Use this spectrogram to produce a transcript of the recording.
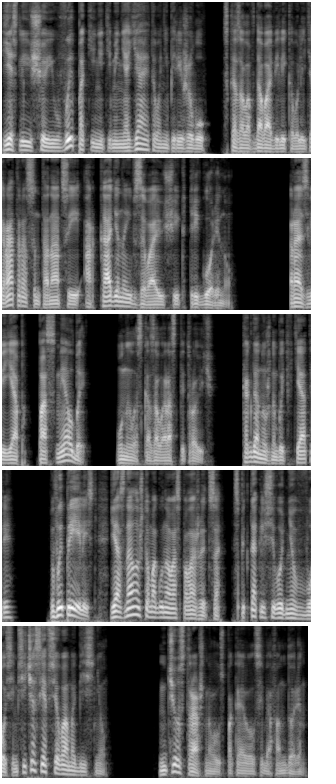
Если еще и вы покинете меня, я этого не переживу», сказала вдова великого литератора с интонацией Аркадиной, взывающей к Тригорину. «Разве я посмел бы?» — уныло сказал Раст Петрович. «Когда нужно быть в театре?» Вы прелесть. Я знала, что могу на вас положиться. Спектакль сегодня в восемь. Сейчас я все вам объясню. Ничего страшного, успокаивал себя Фандорин.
